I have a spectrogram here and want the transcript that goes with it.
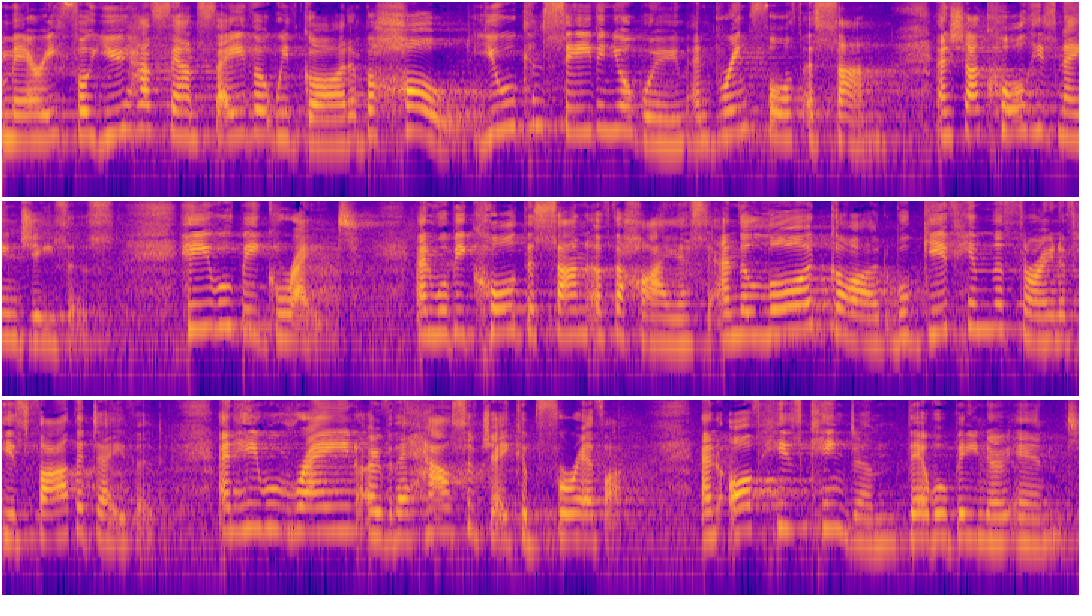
Mary, for you have found favor with God, and behold, you will conceive in your womb and bring forth a son, and shall call his name Jesus. He will be great and will be called the Son of the Highest, and the Lord God will give him the throne of his father David, and he will reign over the house of Jacob forever and of his kingdom there will be no end.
